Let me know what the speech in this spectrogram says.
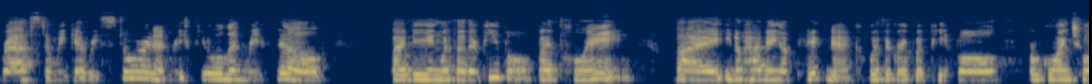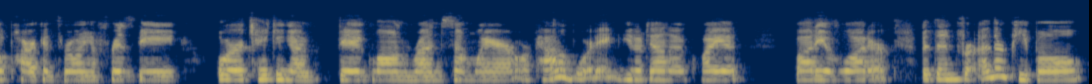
rest and we get restored and refueled and refilled by being with other people, by playing, by, you know, having a picnic with a group of people or going to a park and throwing a frisbee or taking a big long run somewhere or paddleboarding, you know, down a quiet body of water. But then for other people,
